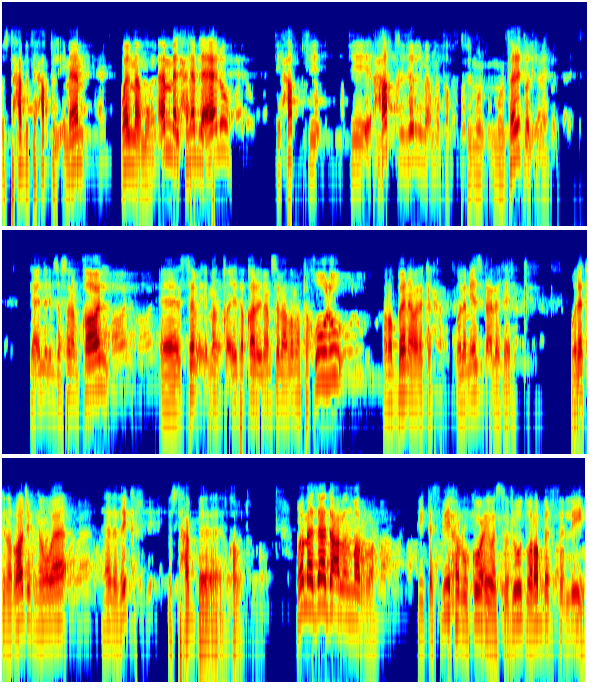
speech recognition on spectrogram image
مستحب في حق الإمام والمأموم. أما الحنابلة قالوا في حق في في حق غير المأموم فقط في المنفرد والإمام. لأن النبي صلى الله عليه وسلم قال آه، إذا قال الإمام سمع الله فقولوا ربنا ولك الحمد ولم يزد على ذلك. ولكن الراجح أنه هذا ذكر يستحب قوله. وما زاد على المرة في تسبيح الركوع والسجود ورب اغفر لي.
